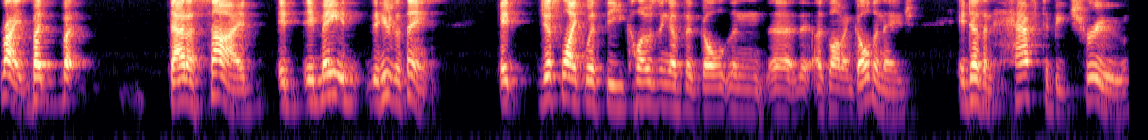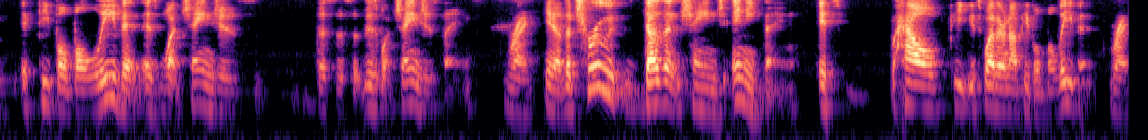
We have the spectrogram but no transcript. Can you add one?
Right, but but that aside, it it may. Here's the thing, it just like with the closing of the golden uh, the Islamic golden age, it doesn't have to be true if people believe it is what changes this is, is what changes things. Right. You know, the truth doesn't change anything. It's how it's whether or not people believe it Right.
